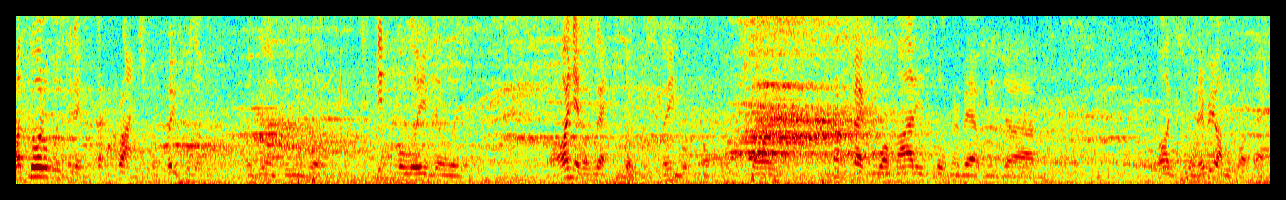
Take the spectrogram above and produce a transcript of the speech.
I thought it was a, a crutch for people that, that weren't doing well. Just didn't believe there was. I never lacked self-esteem or confidence. So it comes back to what Marty was talking about with. Uh, I just thought everyone was like that.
